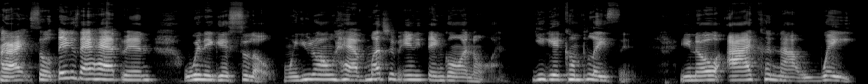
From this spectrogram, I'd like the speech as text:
All right. So things that happen when it gets slow, when you don't have much of anything going on, you get complacent. You know, I could not wait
